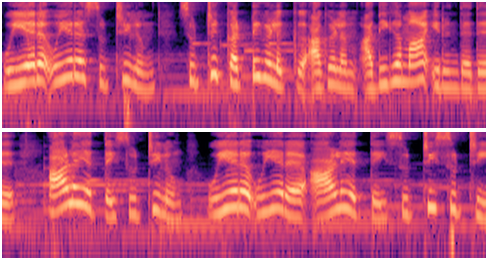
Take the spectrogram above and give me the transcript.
உயர உயர சுற்றிலும் சுற்று கட்டுகளுக்கு அகலம் அதிகமா இருந்தது. ஆலயத்தை சுற்றிலும் உயர உயர ஆலயத்தை சுற்றி சுற்றி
